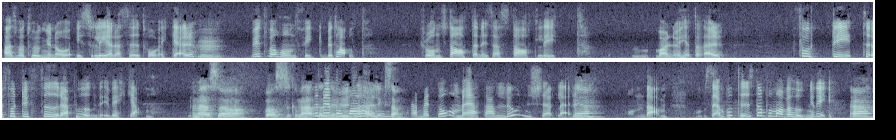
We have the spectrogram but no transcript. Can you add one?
alltså, var tvungen att isolera sig i två veckor. mm. Vet du vad hon fick betalt? Från staten i så här statligt, vad det nu heter. 40, t- 44 pund i veckan. Men alltså, vad ska man äta Nej, nudlar liksom? med dem? Äta en lunch eller? Ja. Måndagen. Sen på tisdagen får man vara hungrig. ja.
